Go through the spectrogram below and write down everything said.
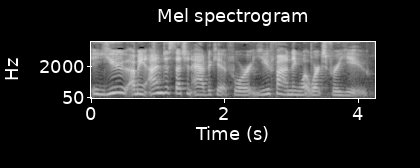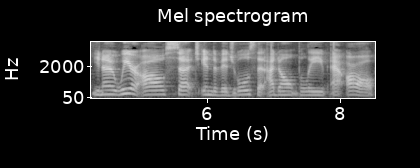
you, I mean, I'm just such an advocate for you finding what works for you. You know, we are all such individuals that I don't believe at all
